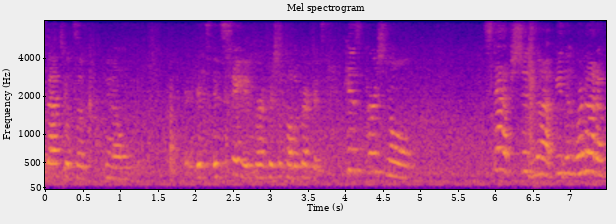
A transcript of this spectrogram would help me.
that's what's a, you know, it's, it's stated for official public records. His personal staff should not be, the we're not a,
